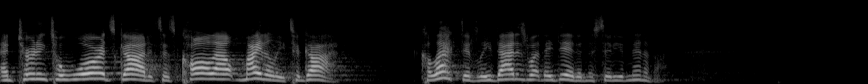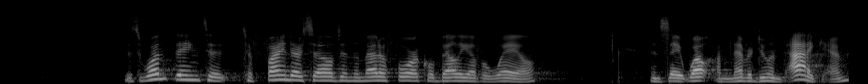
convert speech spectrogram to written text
and turning towards God. It says, call out mightily to God. Collectively, that is what they did in the city of Nineveh. It's one thing to, to find ourselves in the metaphorical belly of a whale and say, well, I'm never doing that again.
